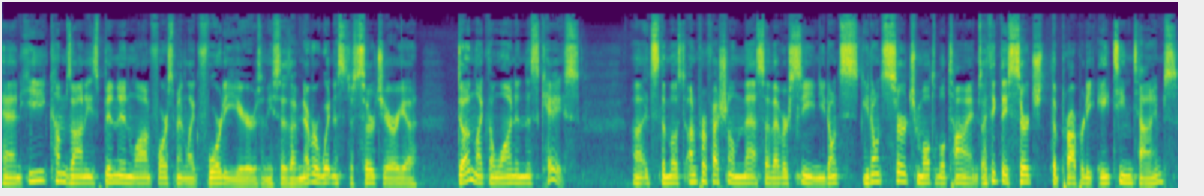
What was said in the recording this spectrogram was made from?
And he comes on, he's been in law enforcement like 40 years, and he says, I've never witnessed a search area done like the one in this case. Uh, it's the most unprofessional mess I've ever seen. You don't you don't search multiple times. I think they searched the property 18 times.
